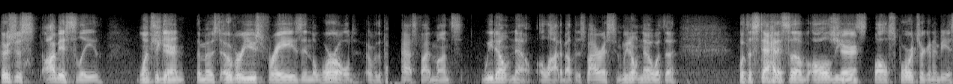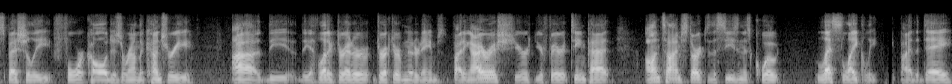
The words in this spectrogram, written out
there's just obviously, once Sure. again, the most overused phrase in the world over the past five months we don't know a lot about this virus, and we don't know what the what the status of all these sure. fall sports are going to be, especially for colleges around the country. Uh, the the athletic director director of Notre Dame's Fighting Irish, your your favorite team, Pat. On time start to the season is quote less likely by the day.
